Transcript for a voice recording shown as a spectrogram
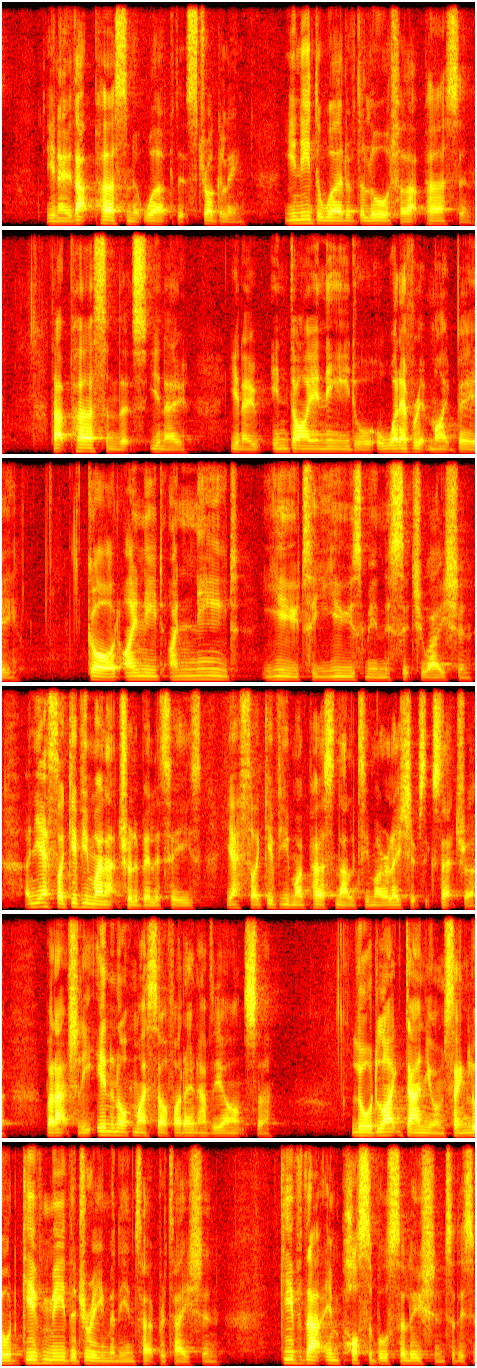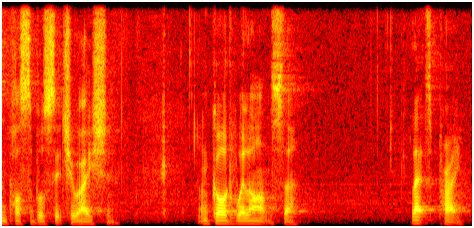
You know, that person at work that's struggling, you need the word of the Lord for that person. That person that's, you know, you know in dire need or, or whatever it might be. God, I need, I need you to use me in this situation. And yes, I give you my natural abilities. Yes, I give you my personality, my relationships, etc. But actually, in and of myself, I don't have the answer. Lord, like Daniel, I'm saying, Lord, give me the dream and the interpretation. Give that impossible solution to this impossible situation. And God will answer. Let's pray.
